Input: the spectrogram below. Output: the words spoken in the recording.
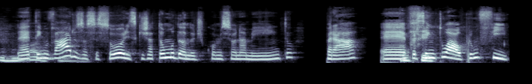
Uhum. né? Ah, Tem vários assessores que já estão mudando de comissionamento para Pra um percentual, para um FII.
